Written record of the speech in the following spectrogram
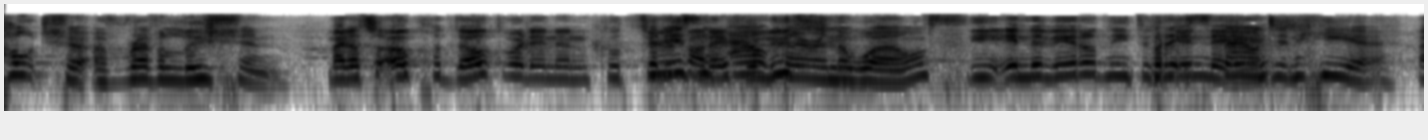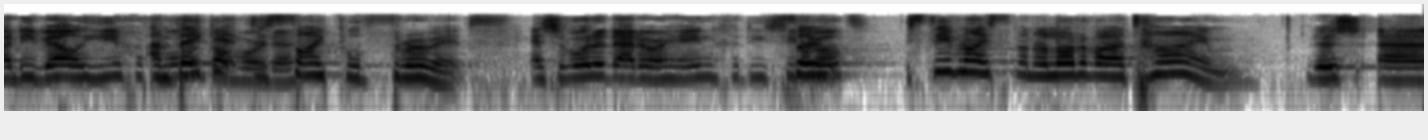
culture of revolution Maar dat ze ook gedoopt worden in een cultuur van there in the revolutie. world, Die in de wereld niet te vinden is. here. Maar die wel hier And gevonden they kan worden. discipled through it. En ze worden daardoor heen So gediscipeld. Steve and I spend a lot of our time. Dus eh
